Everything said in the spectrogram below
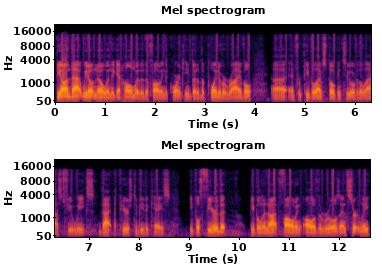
beyond that, we don't know when they get home whether they're following the quarantine, but at the point of arrival, uh, and from people I've spoken to over the last few weeks, that appears to be the case. People fear that people are not following all of the rules, and certainly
